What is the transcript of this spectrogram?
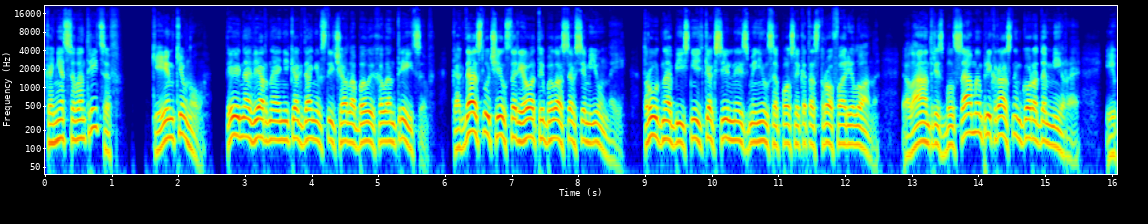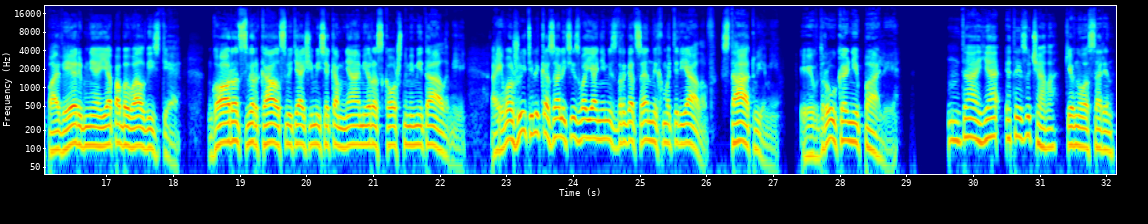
«Конец элантрийцев?» Кин кивнул. «Ты, наверное, никогда не встречала былых элантрийцев. Когда случился Риот, ты была совсем юной. Трудно объяснить, как сильно изменился после катастрофы Орелон. Элантрис был самым прекрасным городом мира. И поверь мне, я побывал везде. Город сверкал светящимися камнями и роскошными металлами, а его жители казались изваяниями из драгоценных материалов, статуями. И вдруг они пали. «Да, я это изучала», – кивнула Сарин.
